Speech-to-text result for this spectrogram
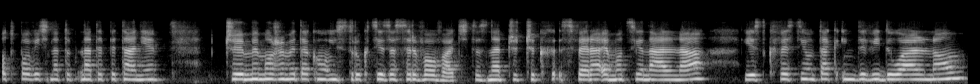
odpowiedź na, to, na te pytanie. Czy my możemy taką instrukcję zaserwować? To znaczy, czy sfera emocjonalna jest kwestią tak indywidualną,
